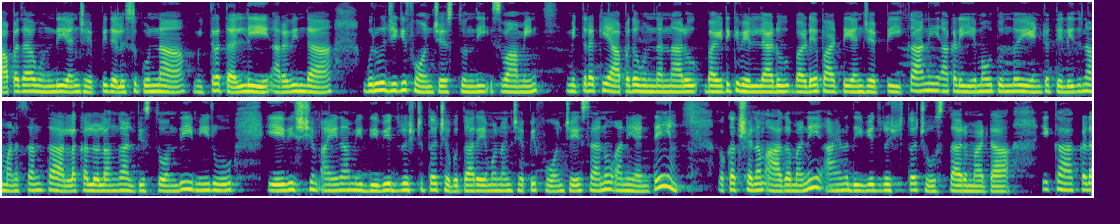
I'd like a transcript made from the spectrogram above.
ఆపద ఉంది అని చెప్పి తెలుసుకున్న మిత్ర తల్లి అరవింద గురూజీకి ఫోన్ చేస్తుంది. స్వామి మిత్రకి ఆపద ఉందన్నారు. బయటికి వెళ్ళాడు. బర్త్డే పార్టీ అని చెప్పి. కానీ అక్కడ ఏమవుతుందో ఏంటో తెలియదు నా మనసంతా అల్లకల్లోలంగా అనిపిస్తోంది. మీరు ఏ విషయం అయినా మీ దివ్య దృష్టితో చెబుతారేమోనని చెప్పి ఫోన్ చేశాను అని అంటే ఒక క్షణం ఆగమని ఆయన దివ్య దృష్టితో చూస్తారన్నమాట. ఇక అక్కడ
